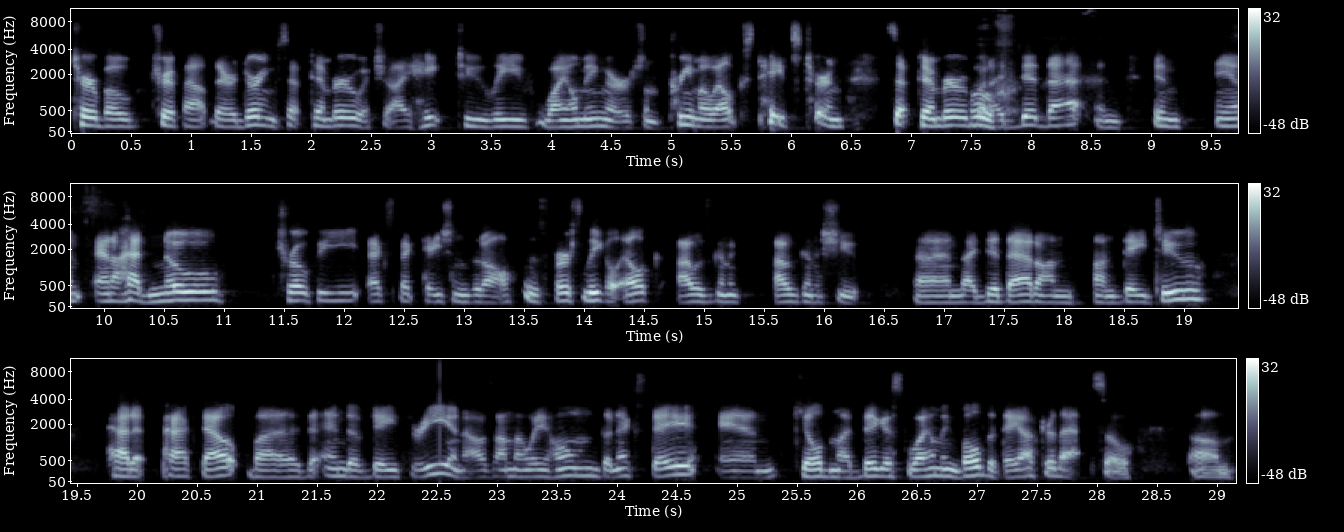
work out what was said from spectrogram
turbo trip out there during September, which I hate to leave Wyoming or some primo elk states during September, but Oof. I did that and and and and I had no trophy expectations at all. It was first legal elk I was gonna I was gonna shoot. And I did that on on day two, had it packed out by the end of day three, and I was on my way home the next day and killed my biggest Wyoming bull the day after that. So um,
